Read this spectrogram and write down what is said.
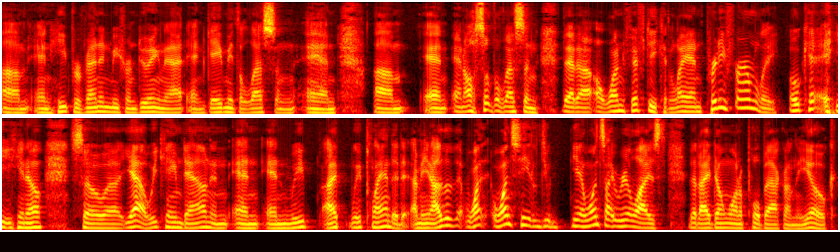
um, and he prevented me from doing that and gave me the lesson and um, and and also the lesson that uh, a 150 can land pretty firmly. Okay, you know. So uh, yeah, we came down and and and we I we planted it. I mean, other than once he you know once I realized that I don't want to pull back on the yoke,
